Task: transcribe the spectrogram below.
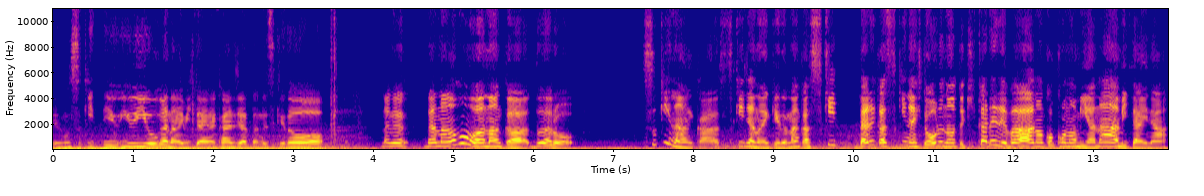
えもう好きって言いようがないみたいな感じやったんですけどなんか旦那の方はなんかどうやろう。好きなんか好きじゃないけどなんか好きって誰か好きな人おるの？って聞かれれば、あの子好みやなみたいな、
